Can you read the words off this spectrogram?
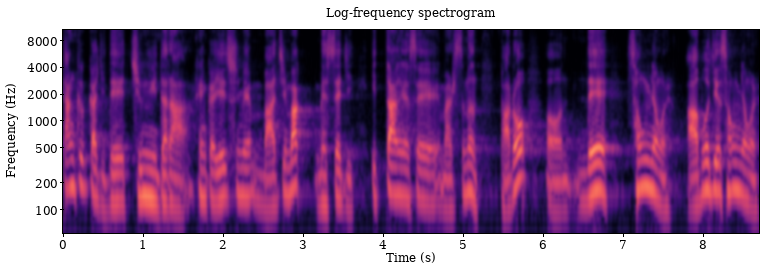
땅 끝까지 내 증이 되라. 그러니까 예수님의 마지막 메시지 이 땅에서의 말씀은 바로 어, 내 성령을 아버지의 성령을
